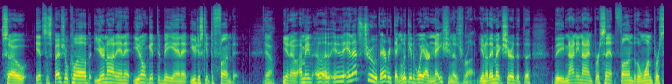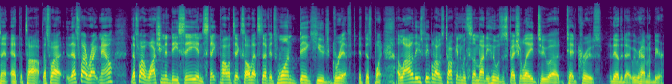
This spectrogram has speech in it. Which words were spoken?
So it's a special club. You're not in it. You don't get to be in it. You just get to fund it. Yeah. You know, I mean, uh, and, and that's true of everything. Look at the way our nation is run. You know, they make sure that the the 99% fund to the 1% at the top. That's why that's why right now, that's why Washington D.C. and state politics, all that stuff, it's one big huge grift at this point. A lot of these people I was talking with somebody who was a special aide to uh, Ted Cruz the other day. We were having a beer.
